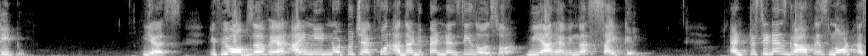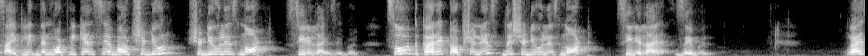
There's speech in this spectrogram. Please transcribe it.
T2. Yes, if you observe here, I need not to check for other dependencies also. We are having a cycle. And precedence graph is not a cyclic. Then what we can say about schedule? Schedule is not serializable. So the correct option is this schedule is not serializable. Guys,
